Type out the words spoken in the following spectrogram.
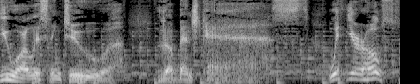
You are listening to the Benchcast with your host,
